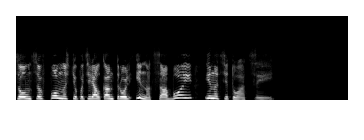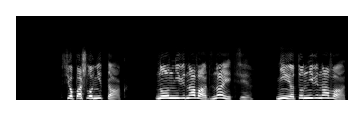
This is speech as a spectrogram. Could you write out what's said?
Солнцев полностью потерял контроль и над собой, и над ситуацией. Все пошло не так, но он не виноват, знаете? Нет, он не виноват.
